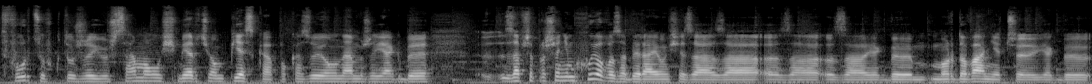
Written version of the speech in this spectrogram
twórców, którzy już samą śmiercią pieska pokazują nam, że jakby za przeproszeniem chujowo zabierają się za, za, za, za jakby mordowanie czy jakby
